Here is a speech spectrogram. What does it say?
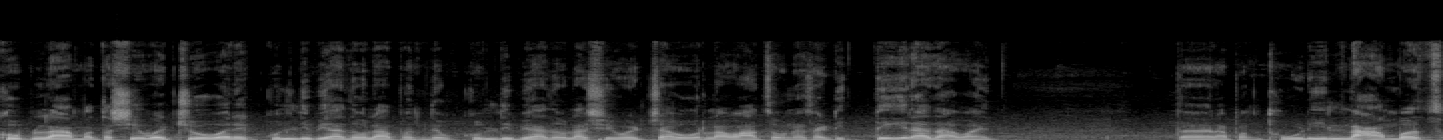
खूप लांब. आता शेवटची ओव्हर एक कुलदीप यादवला आपण देऊ. कुलदीप यादवला शेवटच्या ओव्हरला वाचवण्यासाठी तेरा धावा आहेत. तर आपण थोडी लांबच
